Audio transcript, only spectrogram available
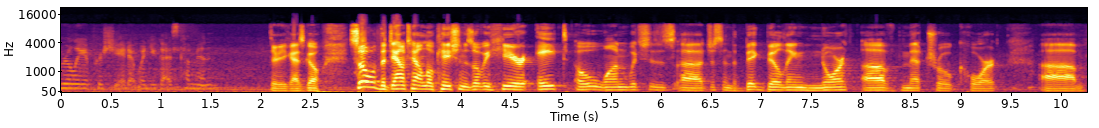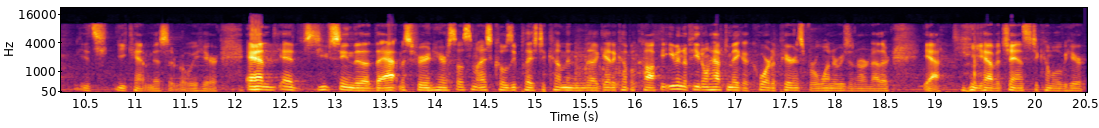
really appreciate it when you guys come in. There you guys go. So the downtown location is over here, 801, which is uh, just in the big building north of Metro Court. Um, it's you can't miss it over here. And it's, you've seen the, the atmosphere in here, so it's a nice, cozy place to come and uh, get a cup of coffee, even if you don't have to make a court appearance for one reason or another. Yeah, you have a chance to come over here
